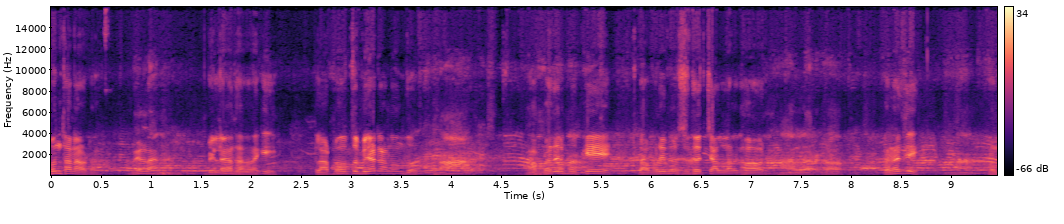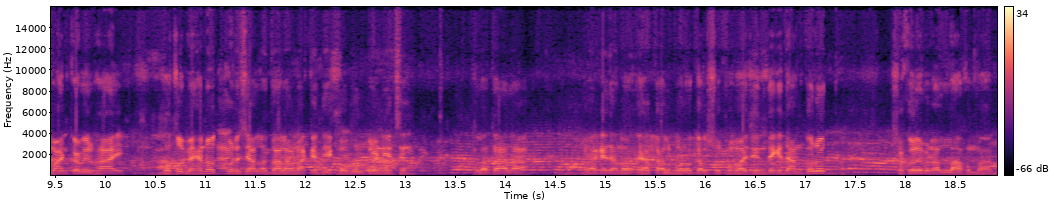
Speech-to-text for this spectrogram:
কোন থানা ওটা? বেলডাঙ্গা। বেলডাঙ্গা থানা নাকি? তাহলে আপনাদের তো বিরাট আনন্দ। হ্যাঁ আপনাদের বুকে বাবরি মসজিদের চাল্লার ঘর। হ্যাঁ জি? হ্যাঁ। হুমায়ুন কবির ভাই কত মেহনত করেছে আল্লাহ তাআলা ওনাকে দিয়ে কবুল করে নিয়েছেন। আল্লাহ তাআলা ওনাকে যেন এহকাল বড়কাল সুখময় জিন্দেগি দান করুক। সকলে বলেন আল্লাহ হুমান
